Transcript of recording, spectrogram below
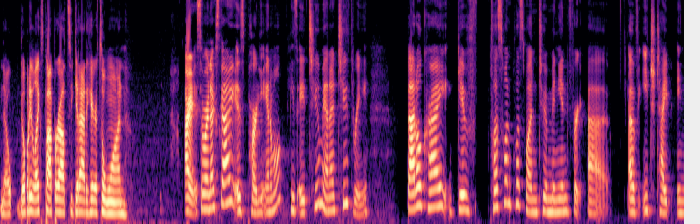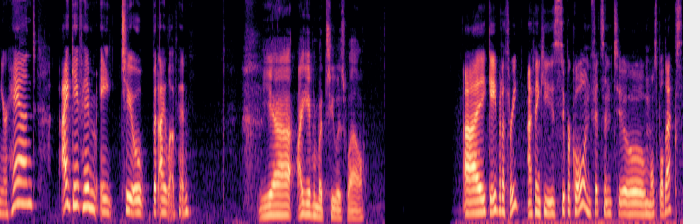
nope. Nobody likes paparazzi. Get out of here. It's a one. All right, so our next guy is Party Animal. He's a two mana, two three. Battle cry. Give plus one plus one to a minion for uh of each type in your hand. I gave him a two, but I love him. Yeah, I gave him a two as well. I gave it a three. I think he's super cool and fits into multiple decks.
